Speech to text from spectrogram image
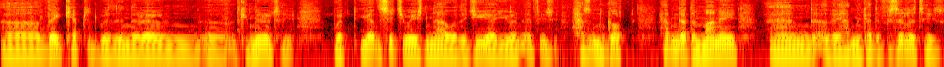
uh, they kept it within their own uh, community. But you have the situation now where the GRU and FSU hasn't got haven't got the money and they haven't got the facilities.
